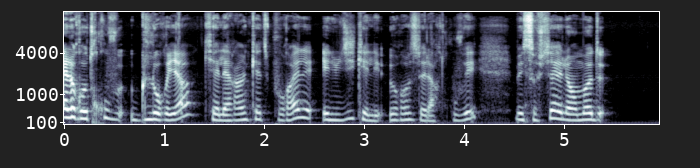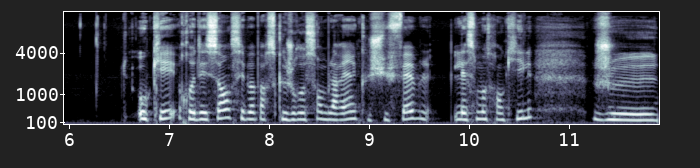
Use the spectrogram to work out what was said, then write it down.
Elle retrouve Gloria, qui a l'air inquiète pour elle, et lui dit qu'elle est heureuse de la retrouver. Mais Sophia, elle est en mode Ok, redescends, c'est pas parce que je ressemble à rien que je suis faible, laisse-moi tranquille. Je...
